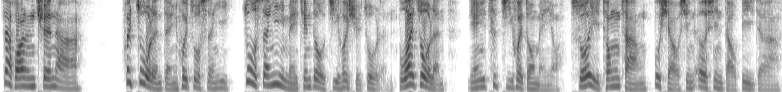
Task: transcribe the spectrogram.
在华人圈啊，会做人等于会做生意。做生意每天都有机会学做人，不会做人连一次机会都没有。所以通常不小心恶性倒闭的啊，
